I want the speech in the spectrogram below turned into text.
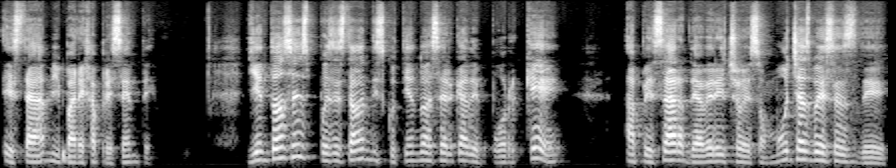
está mi pareja presente. Y entonces, pues, estaban discutiendo acerca de por qué, a pesar de haber hecho eso muchas veces, de,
